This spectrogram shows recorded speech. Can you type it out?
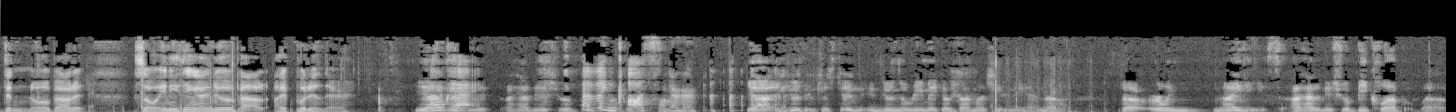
didn't know about it. So anything I knew about, I put in there. Yeah, Okay. I, had the, I had the issue of Kevin Costner. yeah, he was interested in, in doing a remake of Daimajin in uh, the early '90s. I had an issue of B Club. Uh,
